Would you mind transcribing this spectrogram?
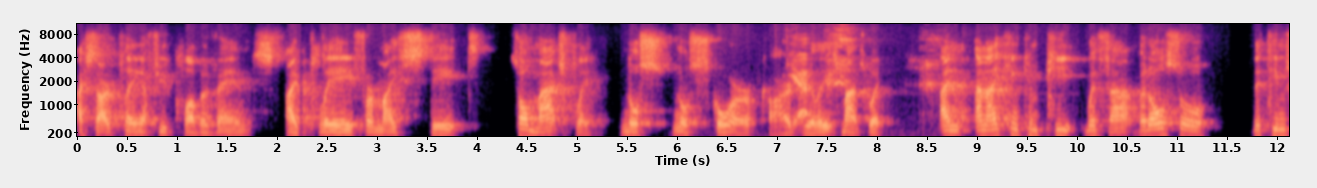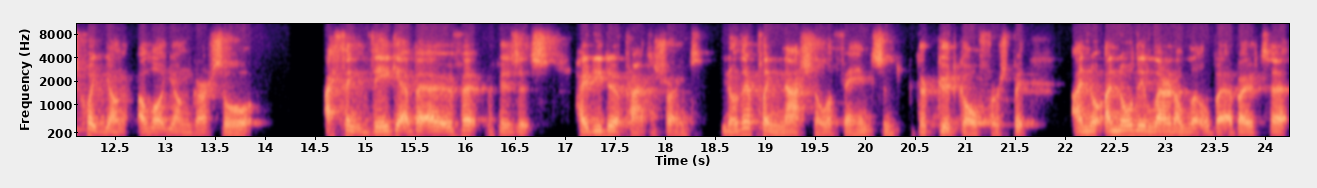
I started playing a few club events. I play for my state. It's all match play. No no score card yeah. really. It's match play. And and I can compete with that, but also the team's quite young, a lot younger, so I think they get a bit out of it because it's how do you do a practice round? You know, they're playing national events and they're good golfers, but I know I know they learn a little bit about it.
